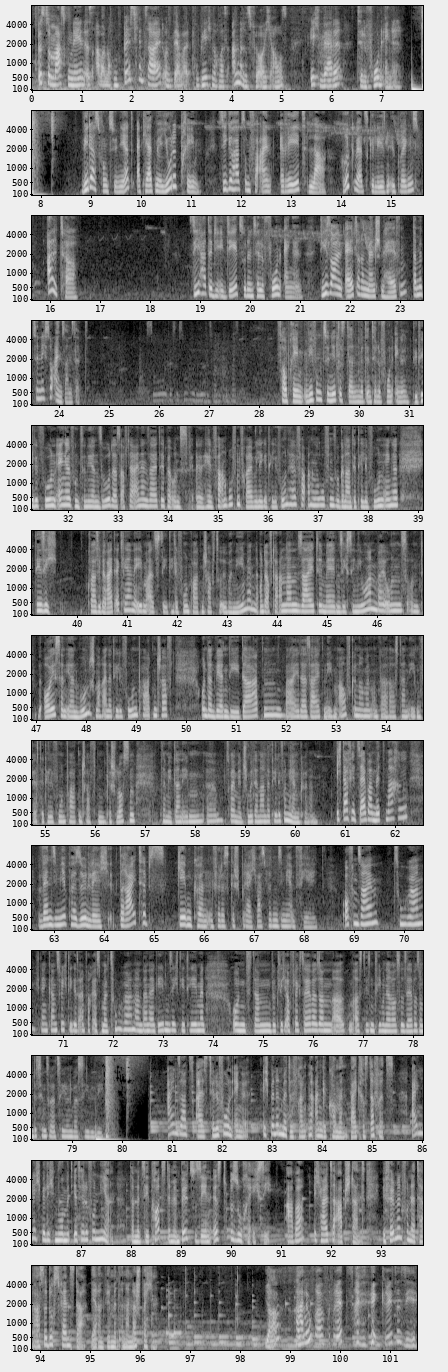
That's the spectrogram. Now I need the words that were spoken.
Bis zum Maskennähen ist aber noch ein bisschen Zeit und derweil probiere ich noch was anderes für euch aus. Ich werde Telefonengel. Wie das funktioniert, erklärt mir Judith Prehm. Sie gehört zum Verein Redler Rückwärts gelesen übrigens, Alter. Sie hatte die Idee zu den Telefonengeln. Die sollen älteren Menschen helfen, damit sie nicht so einsam sind. Frau Brehm, wie funktioniert es denn mit den Telefonengeln? Die Telefonengel funktionieren so, dass auf der einen Seite bei uns äh, Helfer anrufen, freiwillige Telefonhelfer angerufen, sogenannte Telefonengel, die sich quasi bereit erklären, eben als die Telefonpatenschaft zu übernehmen. Und auf der anderen Seite melden sich Senioren bei uns und äußern ihren Wunsch nach einer Telefonpatenschaft. Und dann werden die Daten beider Seiten eben aufgenommen und daraus dann eben feste Telefonpatenschaften geschlossen, damit dann eben äh, zwei Menschen miteinander telefonieren können. Ich darf jetzt selber mitmachen. Wenn Sie mir persönlich drei Tipps geben könnten für das Gespräch, was würden Sie mir empfehlen? Offen sein, zuhören. Ich denke, ganz wichtig ist einfach erst mal zuhören und dann ergeben sich die Themen und dann wirklich auch vielleicht selber so aus diesen Themen heraus so selber so ein bisschen zu erzählen, was sie bewegt. Einsatz als Telefonengel. Ich bin in Mittelfranken angekommen, bei Christa Fritz. Eigentlich will ich nur mit ihr telefonieren. Damit sie trotzdem im Bild zu sehen ist, besuche ich sie. Aber ich halte Abstand. Wir filmen von der Terrasse durchs Fenster, während wir miteinander sprechen. Ja? Hallo, Hallo Frau Fritz. Grüße Sie.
